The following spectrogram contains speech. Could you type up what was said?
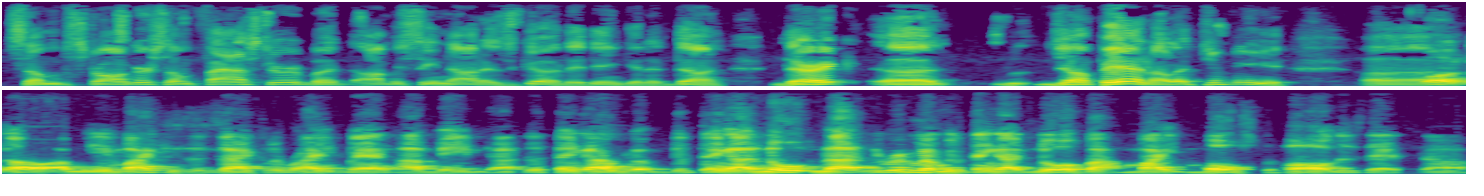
some stronger, some faster, but obviously not as good. They didn't get it done. Derek, uh, jump in. I'll let you be. Uh, well, no, I mean Mike is exactly right, man. I mean uh, the thing I the thing I know, not remember the thing I know about Mike most of all is that uh,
